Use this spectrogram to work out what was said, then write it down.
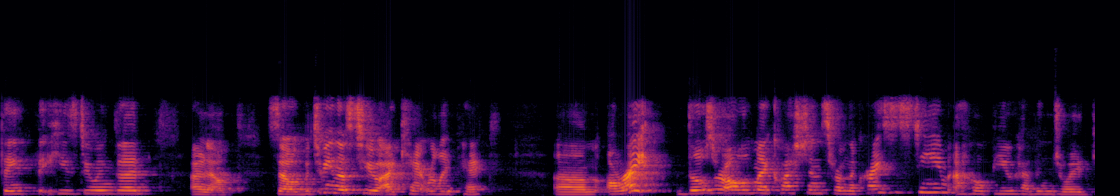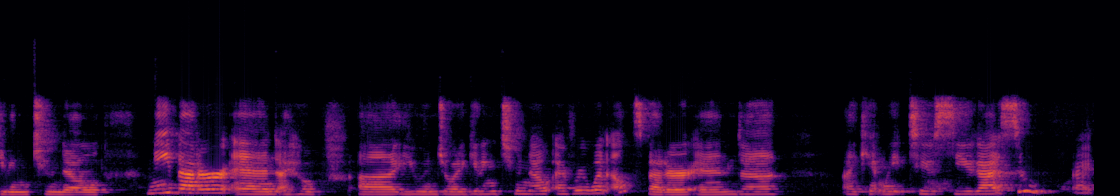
think that he's doing good. I don't know. So between those two, I can't really pick. Um, all right, those are all of my questions from the crisis team. I hope you have enjoyed getting to know me better, and I hope uh, you enjoy getting to know everyone else better. And uh, I can't wait to see you guys soon. All right.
